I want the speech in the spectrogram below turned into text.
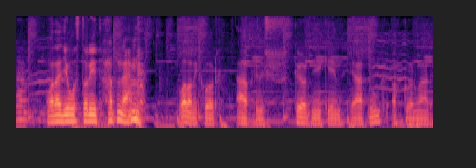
Nem. Van egy jó sztorit? Hát nem. Valamikor április környékén jártunk, akkor már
